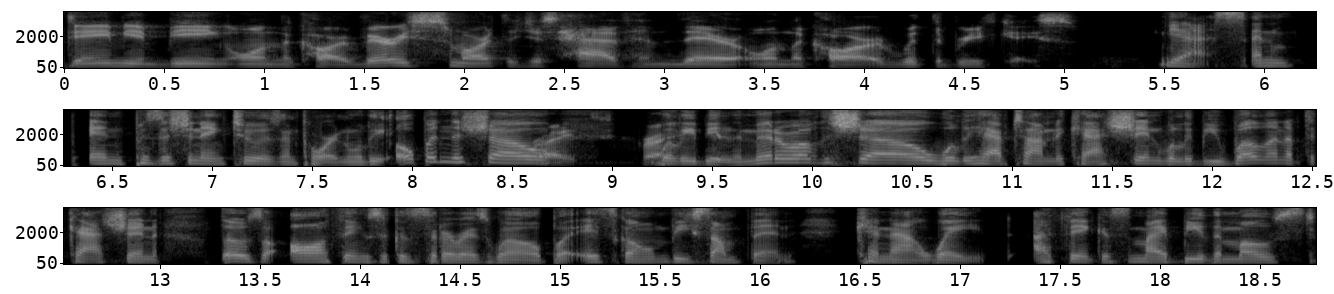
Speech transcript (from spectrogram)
Damian being on the card. Very smart to just have him there on the card with the briefcase. Yes, and and positioning too is important. Will he open the show? Right, right. Will he be in the middle of the show? Will he have time to cash in? Will he be well enough to cash in? Those are all things to consider as well. But it's going to be something. Cannot wait. I think this might be the most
